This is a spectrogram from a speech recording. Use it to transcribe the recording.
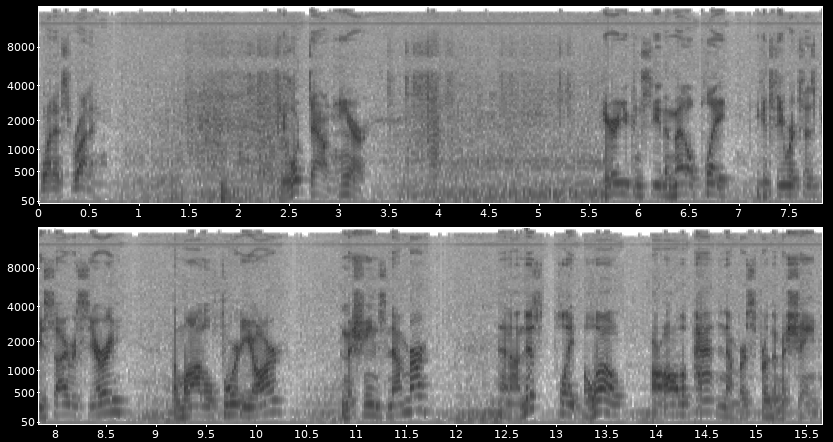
when it's running. If you look down here, here you can see the metal plate. You can see where it says Bucyrus Erie, the model 40R, the machine's number, and on this plate below are all the patent numbers for the machine.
